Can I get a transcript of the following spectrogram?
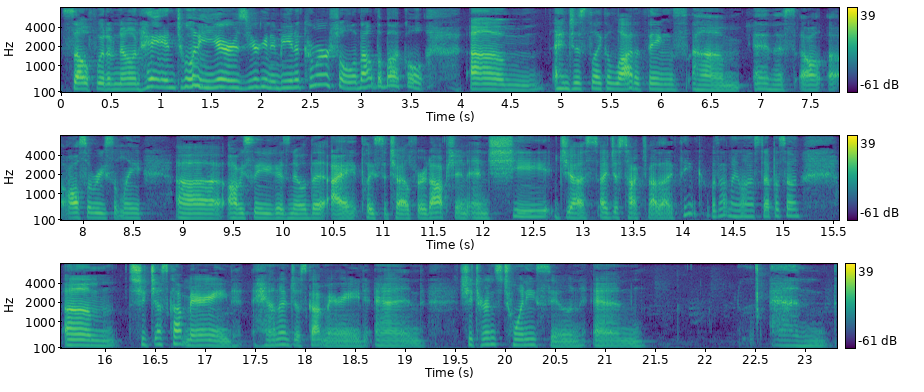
self would have known, hey, in 20 years, you're going to be in a commercial about the buckle. Um, and just like a lot of things. Um, and this also recently, uh, obviously, you guys know that I placed a child for adoption, and she just, I just talked about that. I think, was that my last episode? Um, she just got married. Hannah just got married, and she turns 20 soon. And, and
